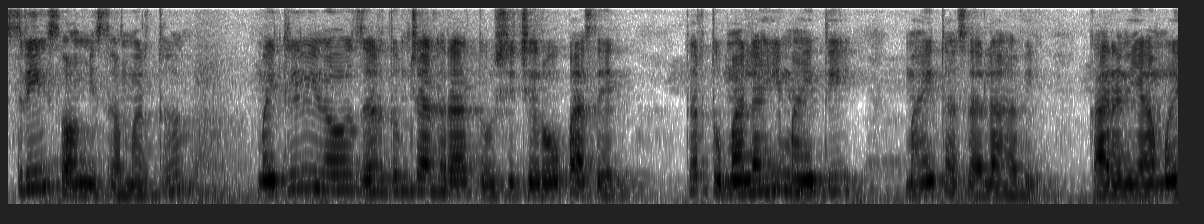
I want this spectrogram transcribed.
श्री स्वामी समर्थ मैत्रिणीनो जर तुमच्या घरात तुळशीचे रोप असेल तर तुम्हालाही माहिती माहीत असायला हवी. कारण यामुळे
